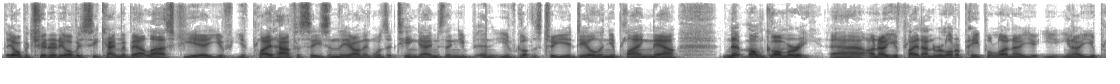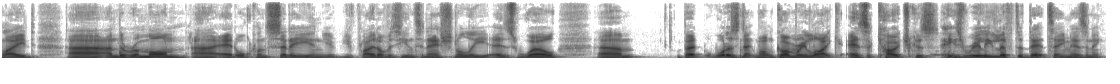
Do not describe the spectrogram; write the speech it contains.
the opportunity obviously came about last year. You've you've played half a season there. I think was it ten games. Then you've and you've got this two year deal, and you're playing now. Nick Montgomery. Uh, I know you've played under a lot of people. I know you you, you know you played uh, under Ramon uh, at Auckland City, and you, have played obviously internationally as well. Um, but what is Nick Montgomery like as a coach? Because he's really lifted that team, hasn't he?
